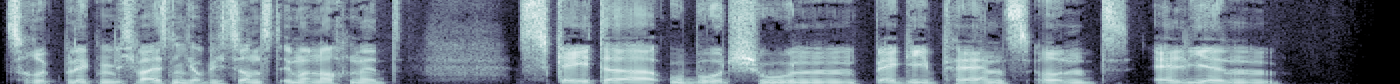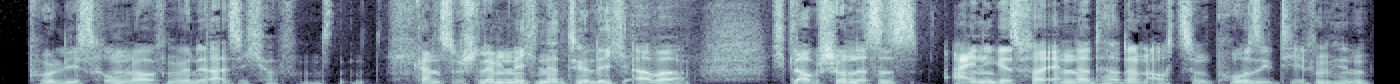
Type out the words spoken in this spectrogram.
Zurückblickend, ich weiß nicht, ob ich sonst immer noch mit Skater, U-Boot-Schuhen, Baggy-Pants und Alien-Pullis rumlaufen würde. Also ich hoffe, ganz so schlimm nicht natürlich, aber ich glaube schon, dass es einiges verändert hat und auch zum Positiven hin.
